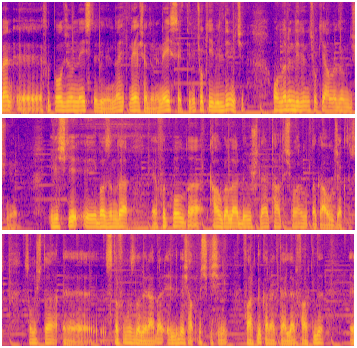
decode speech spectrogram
Ben e, futbolcunun ne istediğini, ne, ne yaşadığını, ne hissettiğini çok iyi bildiğim için onların dilini çok iyi anladığımı düşünüyorum. İlişki e, bazında e, futbolda kavgalar, dövüşler, tartışmalar mutlaka olacaktır. Sonuçta e, staffımızla beraber 55-60 kişinin farklı karakterler, farklı e,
